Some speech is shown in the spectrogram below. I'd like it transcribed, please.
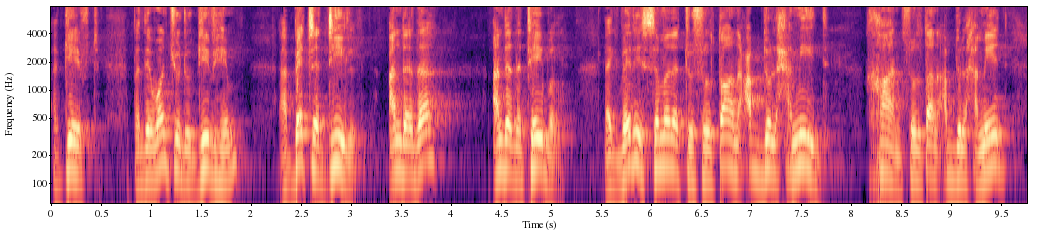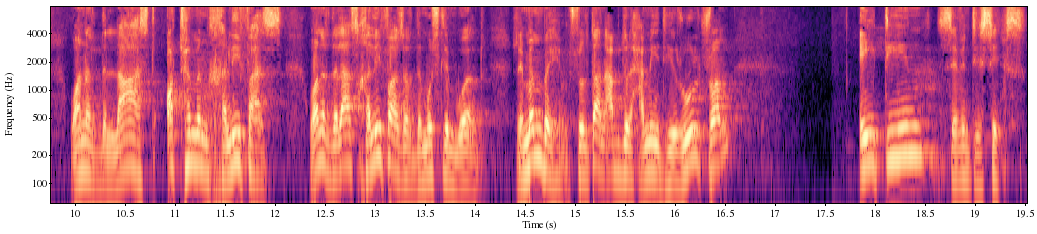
a gift, but they want you to give him a better deal under the, under the table. Like very similar to Sultan Abdul Hamid Khan. Sultan Abdul Hamid, one of the last Ottoman Khalifas, one of the last Khalifas of the Muslim world. Remember him, Sultan Abdul Hamid. He ruled from 1876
